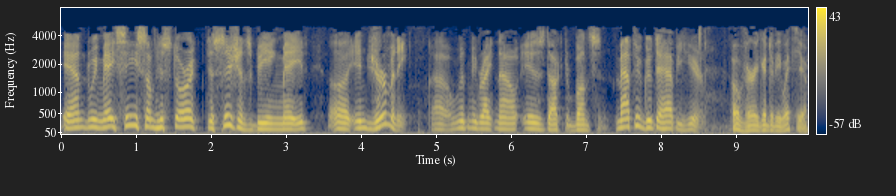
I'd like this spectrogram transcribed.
And we may see some historic decisions being made uh, in Germany. Uh, with me right now is Dr. Bunson. Matthew, good to have you here. Oh, very good to be with you.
